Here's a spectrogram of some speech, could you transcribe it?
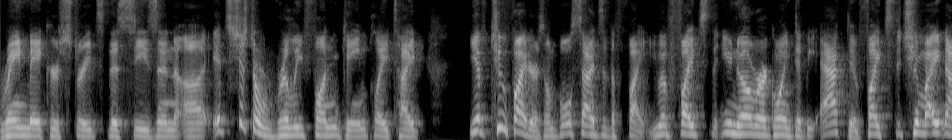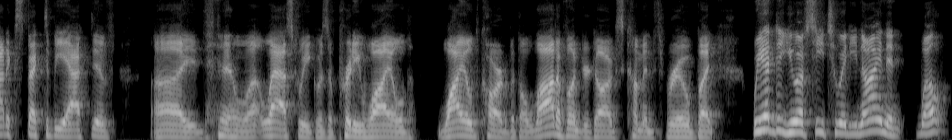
Reignmaker streets this season. Uh, it's just a really fun gameplay type. You have two fighters on both sides of the fight. You have fights that you know are going to be active, fights that you might not expect to be active. Uh, last week was a pretty wild, wild card with a lot of underdogs coming through. But we had the UFC 289, and well,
